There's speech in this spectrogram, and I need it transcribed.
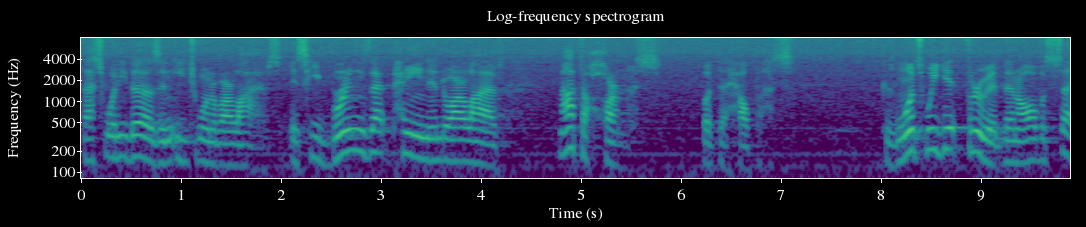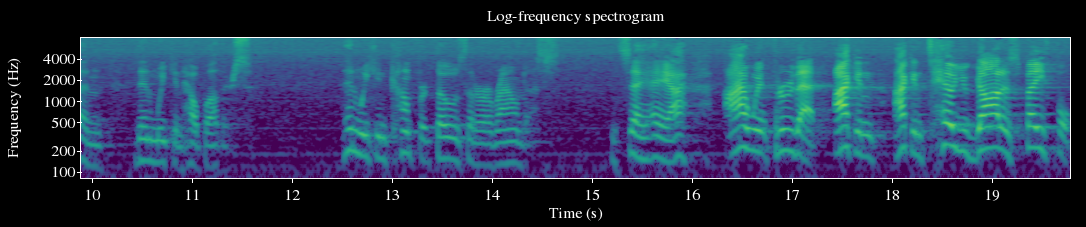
That's what he does in each one of our lives is he brings that pain into our lives not to harm us, but to help us. Because once we get through it, then all of a sudden, then we can help others. Then we can comfort those that are around us and say, hey, I, I went through that. I can, I can tell you God is faithful.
